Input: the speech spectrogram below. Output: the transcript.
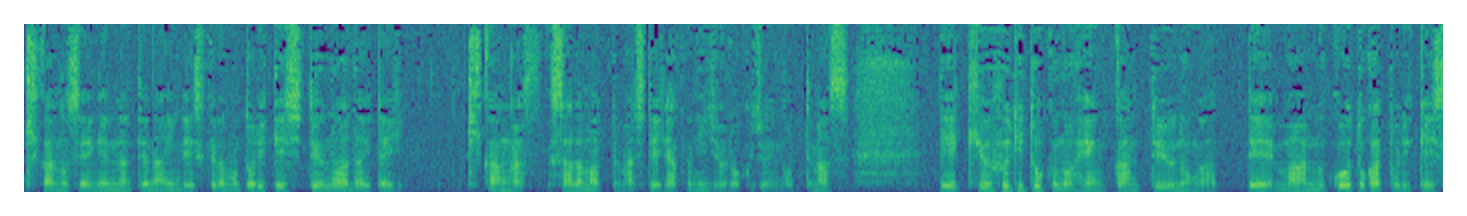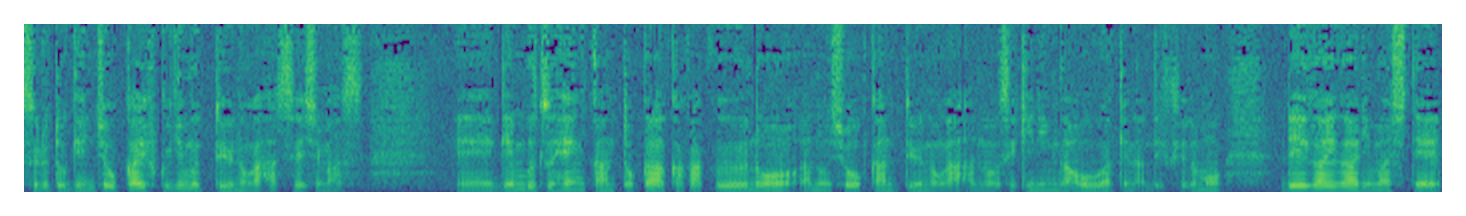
期間の制限なんてないんですけども取り消しというのは大体期間が定まってまして126条に載ってます。で給付利得の返還というのがあって、まあ、無効とか取り消しすると現状回復義務というのが発生します、えー現物返還とか価格のあの償還というのがあの責任が負うわけなんですけども例外がありまして、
